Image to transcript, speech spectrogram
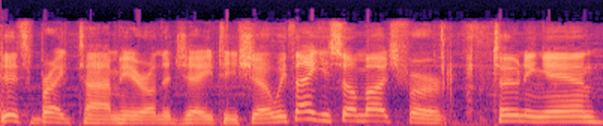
It's break time here on the JT Show. We thank you so much for tuning in.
